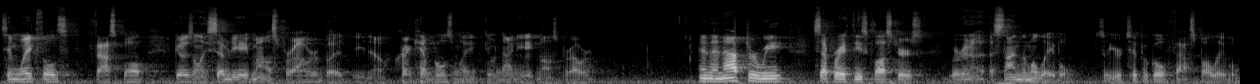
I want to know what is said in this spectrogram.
Tim Wakefield's fastball goes only 78 miles per hour, but you know Craig Kimbrel's might go 98 miles per hour. And then after we separate these clusters, we're going to assign them a label. So your typical fastball label.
